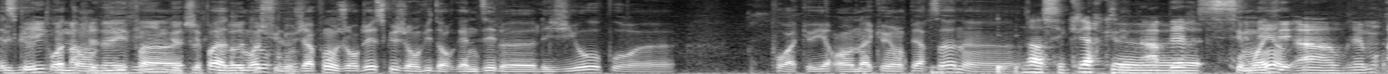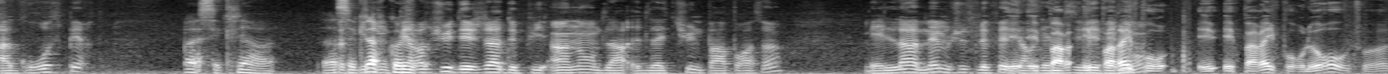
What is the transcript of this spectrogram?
Est-ce que toi, t'as envie, enfin, je sais pas, moi je suis le quoi. Japon aujourd'hui, est-ce que j'ai envie d'organiser le- les JO pour, euh, pour accueillir, en accueillant personne euh, Non, c'est clair que. C'est moyen. C'est à- vraiment à grosse perte. Ouais, c'est clair. Ah, c'est clair ont que. perdu déjà depuis un an de la, de la thune par rapport à ça. Mais là, même juste le fait Et, et d'organiser par- et pareil pour et, et pareil pour l'euro, tu vois.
